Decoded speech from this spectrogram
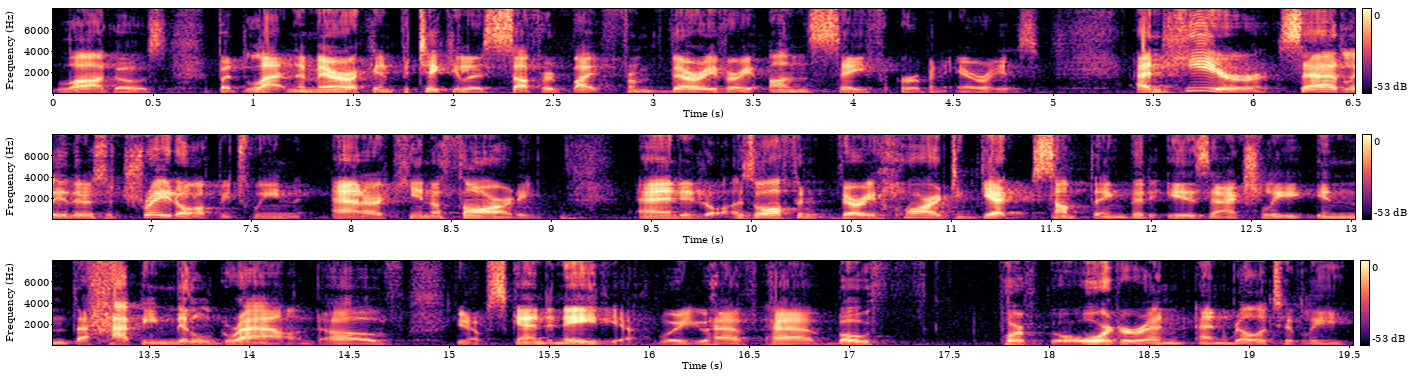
Lagos, but Latin America in particular suffered by, from very, very unsafe urban areas. And here, sadly, there's a trade off between anarchy and authority. And it is often very hard to get something that is actually in the happy middle ground of you know, Scandinavia, where you have, have both order and, and relatively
